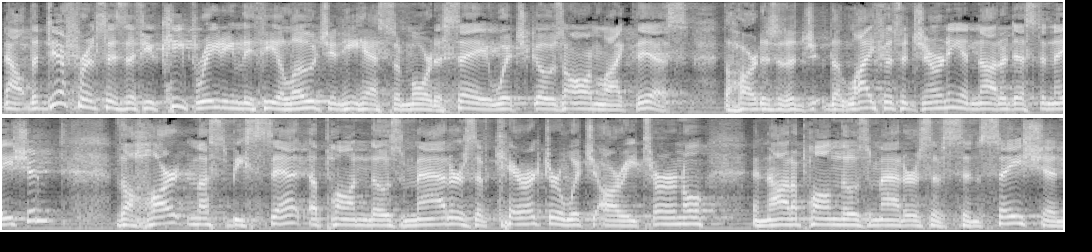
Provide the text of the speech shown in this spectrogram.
Now, the difference is if you keep reading the theologian, he has some more to say, which goes on like this The heart is a, the life is a journey and not a destination. The heart must be set upon those matters of character which are eternal and not upon those matters of sensation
